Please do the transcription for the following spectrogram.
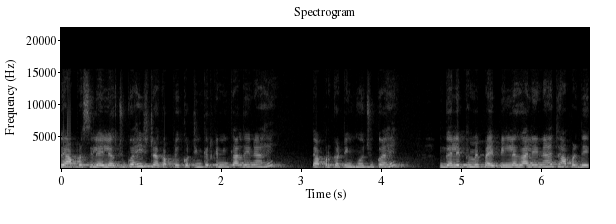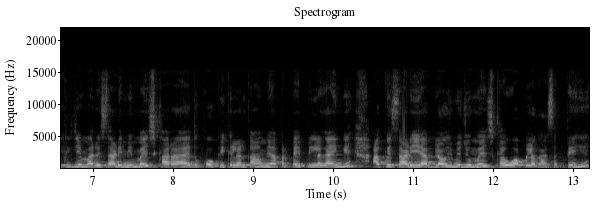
तो यहाँ पर सिलाई लग चुका है, इस तरह कपड़े कटिंग करके निकाल देना है। तो यहाँ पर कटिंग हो चुका है। गले पे हमें पाइपिंग लगा लेना है। तो यहाँ पर देख लीजिए, हमारे साड़ी में मैच खा रहा है तो कॉफ़ी कलर का हम यहाँ पर पाइपिंग लगाएँगे। आपके साड़ी या ब्लाउज में जो मैच खा वो आप लगा सकते हैं।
